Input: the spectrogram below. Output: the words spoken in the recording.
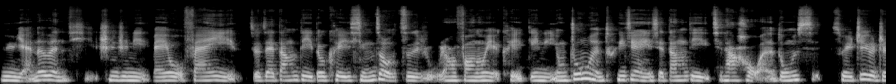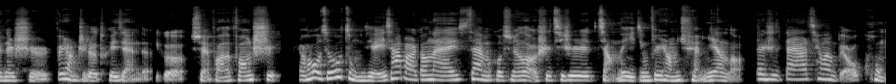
语言的问题，甚至你没有翻译就在当地都可以行走自如，然后房东也可以给你用中文推荐一些当地其他好玩的东西，所以这个真的是。非常值得推荐的一个选房的方式。然后我最后总结一下吧。刚才 Sam 和徐老师其实讲的已经非常全面了，但是大家千万不要恐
